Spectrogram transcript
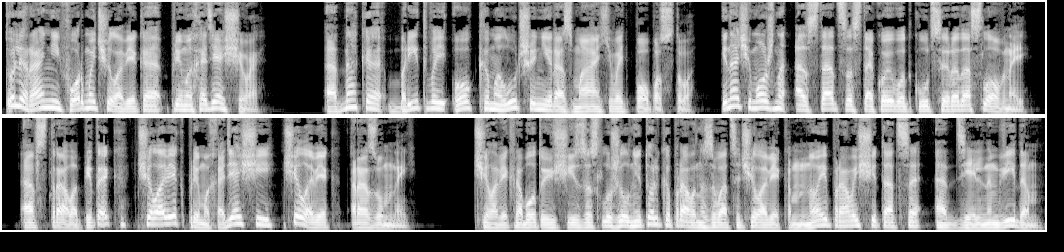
то ли ранней формой человека прямоходящего. Однако бритвой оккома лучше не размахивать попусту, иначе можно остаться с такой вот куцей родословной. Австралопитек — человек прямоходящий, человек разумный. Человек, работающий, заслужил не только право называться человеком, но и право считаться отдельным видом.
